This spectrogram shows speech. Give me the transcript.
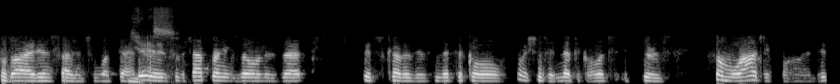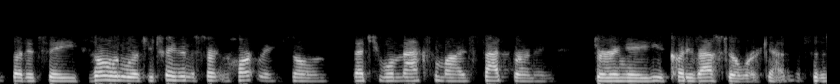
provide insight into what that yes. is. So the fat burning zone is that it's kind of this mythical, well, I shouldn't say mythical, it's, it, there's some logic behind it, but it's a zone where if you train in a certain heart rate zone, that you will maximize fat burning during a cardiovascular workout. It's at a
